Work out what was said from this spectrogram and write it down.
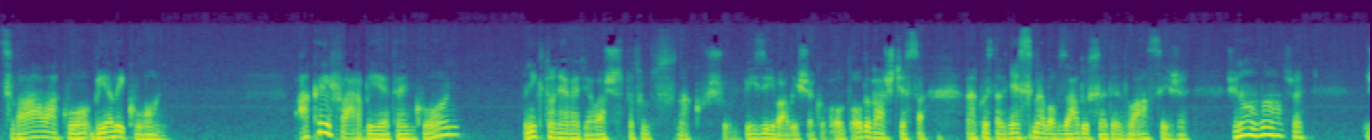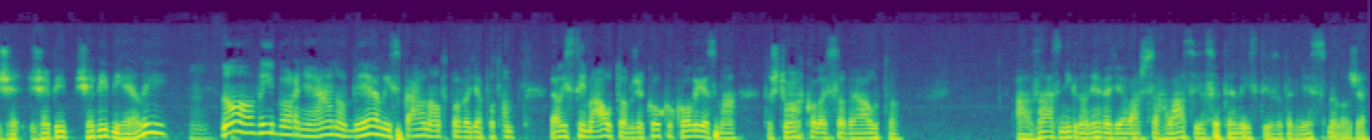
cvála kô, biely kôň. Akej farby je ten kôň? Nikto nevedel, až potom vyzývali, že od, odvážte sa. A ako tak nesmelo vzadu sa ten hlási, že, že no, no, že, že, že, by, že by bieli? Hmm. No, výborne, áno, biely, správna odpoveď. A potom dali s tým autom, že koľko kolies má to štvorkolesové auto. A zás nikto nevedel, až sa hlási zase ten istý, to tak nesmelo, že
